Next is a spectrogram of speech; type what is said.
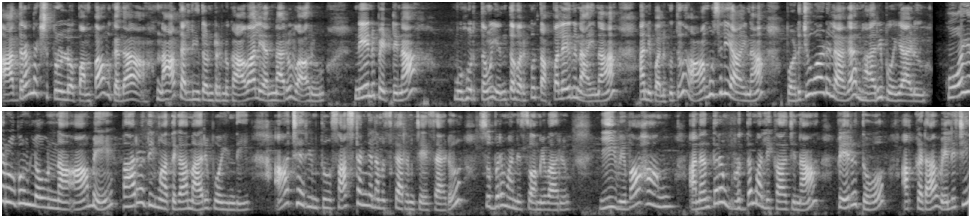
ఆద్రా నక్షత్రంలో పంపావు కదా? నా తల్లిదండ్రులు కావాలి అన్నారు వారు. నేను పెట్టిన ముహూర్తం ఎంతవరకు తప్పలేదు నాయనా అని పలుకుతూ ఆ ముసలి ఆయన పడుచువాడులాగా మారిపోయాడు. కోయ రూపంలో ఉన్న ఆమె పార్వతీమాతగా మారిపోయింది. ఆశ్చర్యంతో సాష్టంగ నమస్కారం చేశాడు సుబ్రహ్మణ్య స్వామివారు. ఈ వివాహం అనంతరం వృద్ధ మల్లికార్జున పేరుతో అక్కడ వెలిచి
